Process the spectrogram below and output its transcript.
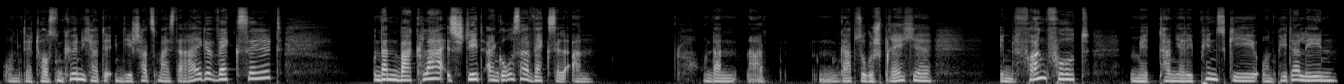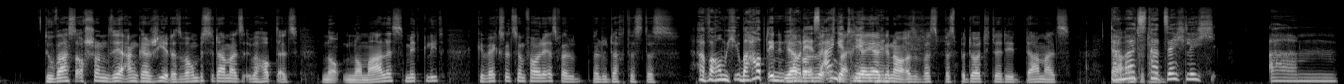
und der Thorsten König hatte in die Schatzmeisterei gewechselt. Und dann war klar, es steht ein großer Wechsel an. Und dann gab es so Gespräche in Frankfurt mit Tanja Lipinski und Peter Lehn. Du warst auch schon sehr engagiert. Also warum bist du damals überhaupt als no normales Mitglied gewechselt zum VDS? Weil, weil du dachtest, dass... Aber warum ich überhaupt in den ja, VDS eingetreten bin? Ja, ja, genau. Also was, was bedeutete dir damals? Damals tatsächlich, ähm,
